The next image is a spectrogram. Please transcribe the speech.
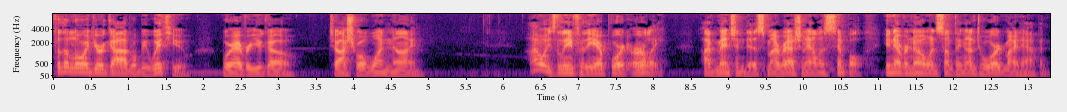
for the Lord your God will be with you wherever you go. Joshua 1 9. I always leave for the airport early. I've mentioned this. My rationale is simple. You never know when something untoward might happen.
